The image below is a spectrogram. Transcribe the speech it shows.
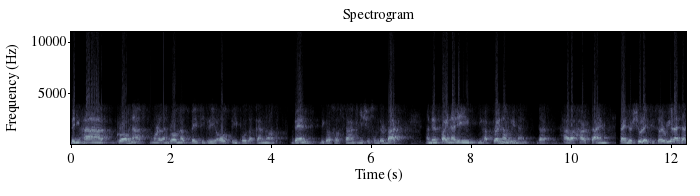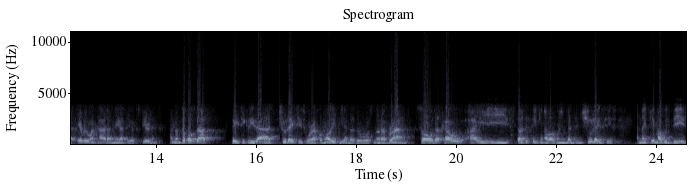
Then you have grown-ups, more than grown-ups, basically old people that cannot bend because of some issues on their back. And then finally, you have pregnant women that have a hard time tying their shoelaces. So I realized that everyone had a negative experience. And on top of that, basically that shoelaces were a commodity and that there was not a brand. So that's how I started thinking about reinventing shoelaces. And I came up with this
